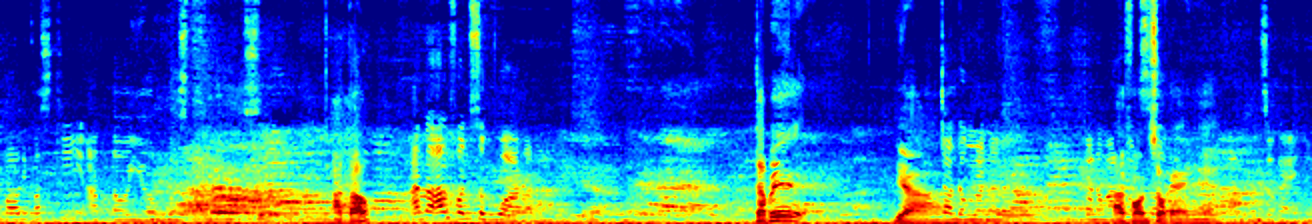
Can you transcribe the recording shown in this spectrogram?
Pawlikowski atau Yorgos Lanthimos Atau? atau Alfonso Cuarón Tapi ya condong mana condong Alfonso kayaknya. Alfonso kayaknya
